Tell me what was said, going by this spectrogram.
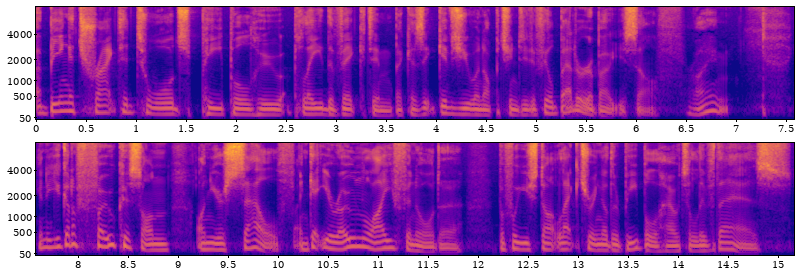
uh, being attracted towards people who play the victim because it gives you an opportunity to feel better about yourself, right? You know, you've got to focus on on yourself and get your own life in order before you start lecturing other people how to live theirs.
